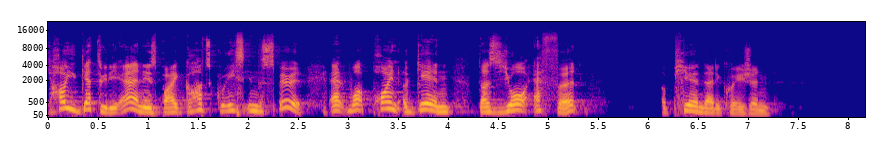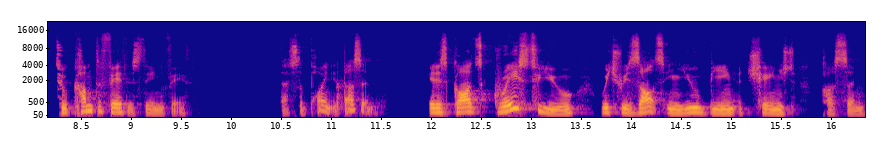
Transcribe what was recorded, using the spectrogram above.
how you get to the end is by God's grace in the Spirit. At what point, again, does your effort appear in that equation to come to faith is stay in faith. That's the point. It doesn't. It is God's grace to you which results in you being a changed person.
